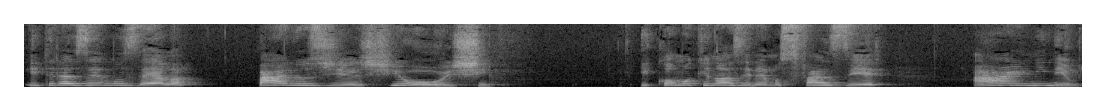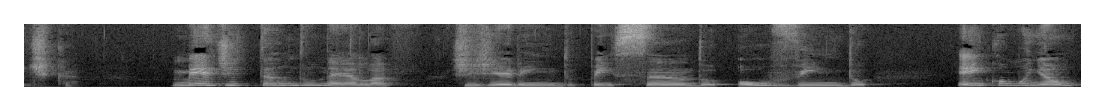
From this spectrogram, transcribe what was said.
e trazemos ela para os dias de hoje. E como que nós iremos fazer a hermenêutica? Meditando nela, digerindo, pensando, ouvindo, em comunhão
